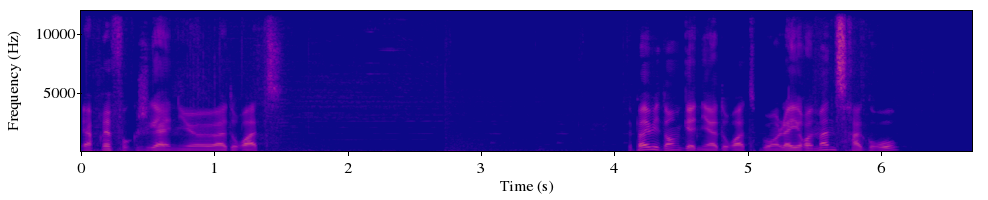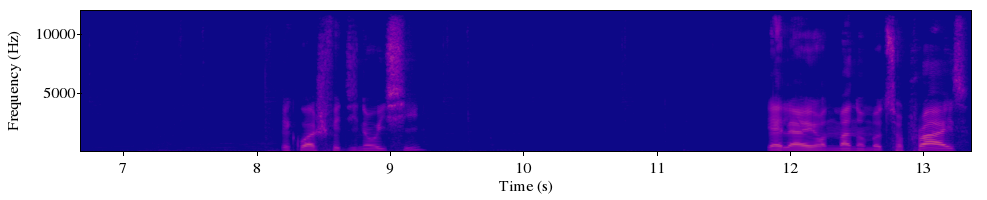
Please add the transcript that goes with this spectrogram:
Et après, il faut que je gagne euh, à droite. C'est pas évident de gagner à droite. Bon, l'Iron Man sera gros. Je fais quoi? Je fais Dino ici. Il y a l'Iron Man en mode surprise.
